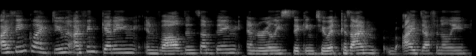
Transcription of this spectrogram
I think like doing I think getting involved in something and really sticking to it cuz I'm I definitely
